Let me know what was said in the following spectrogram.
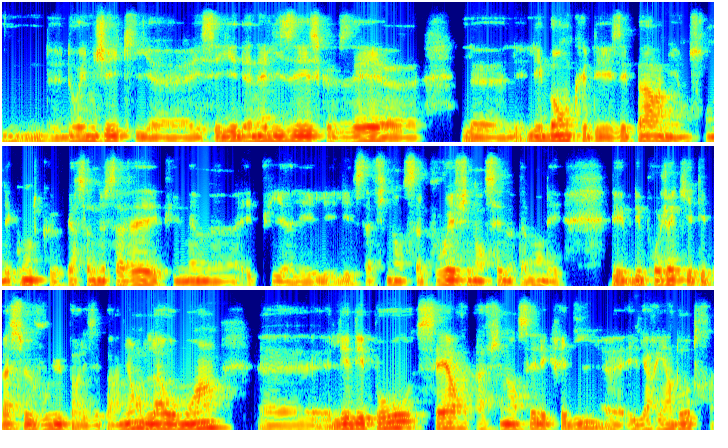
d'ONG qui euh, essayaient d'analyser ce que faisaient euh, les banques des épargnes et on se rendait compte que personne ne savait et puis même euh, et puis ça, pouvait financer notamment des, projets qui n'étaient pas ceux voulus par les épargnants. Là au moins, les dépôts servent à financer les crédits et il n'y a rien d'autre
